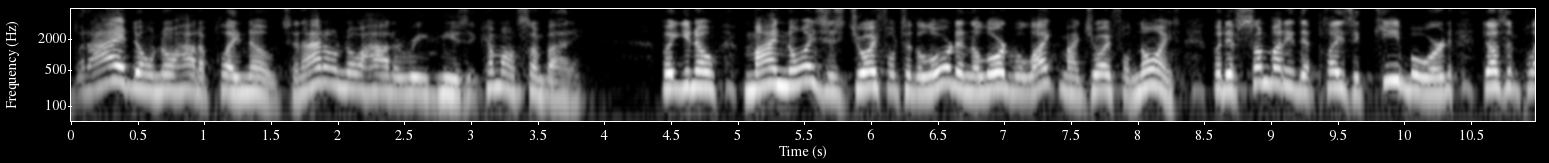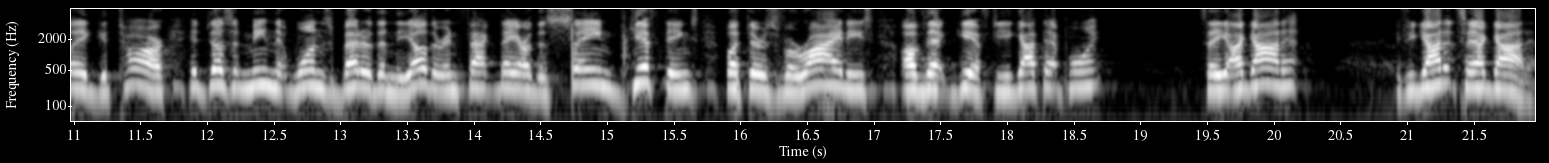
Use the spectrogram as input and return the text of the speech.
but I don't know how to play notes and I don't know how to read music. Come on, somebody. But you know, my noise is joyful to the Lord, and the Lord will like my joyful noise. But if somebody that plays a keyboard doesn't play a guitar, it doesn't mean that one's better than the other. In fact, they are the same giftings, but there's varieties of that gift. Do you got that point? Say, I got it. If you got it, say, I got it.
